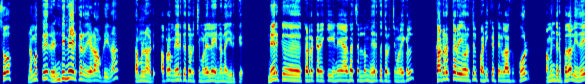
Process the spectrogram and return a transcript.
ஸோ நமக்கு ரெண்டுமே இருக்கிற இடம் அப்படின்னா தமிழ்நாடு. அப்புறம் மேற்கு தொடர்ச்சி மலையில் என்னென்ன இருக்குது மேற்கு கடற்கரைக்கு இணையாக செல்லும் மேற்கு தொடர்ச்சி மலைகள் கடற்கரையோரத்தில் படிக்கட்டுகளாக போல் அமைந்திருப்பதால் இதை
